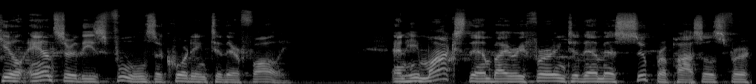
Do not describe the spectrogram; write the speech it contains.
he'll answer these fools according to their folly. And he mocks them by referring to them as super apostles, for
